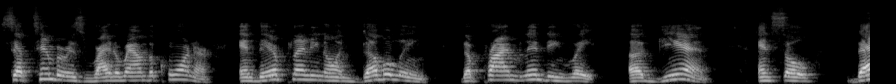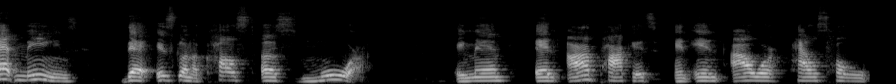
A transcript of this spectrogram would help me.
September is right around the corner, and they're planning on doubling the prime lending rate again. And so that means that it's going to cost us more. Amen. In our pockets and in our household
